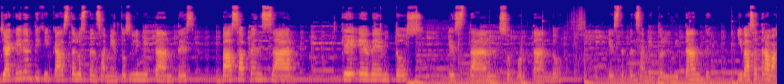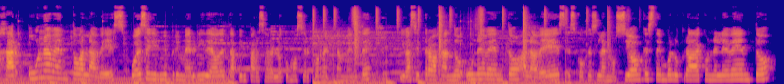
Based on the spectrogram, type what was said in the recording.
Ya que identificaste los pensamientos limitantes, vas a pensar qué eventos están soportando este pensamiento limitante y vas a trabajar un evento a la vez. Puedes seguir mi primer video de tapping para saberlo cómo hacer correctamente y vas a ir trabajando un evento a la vez, escoges la emoción que está involucrada con el evento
